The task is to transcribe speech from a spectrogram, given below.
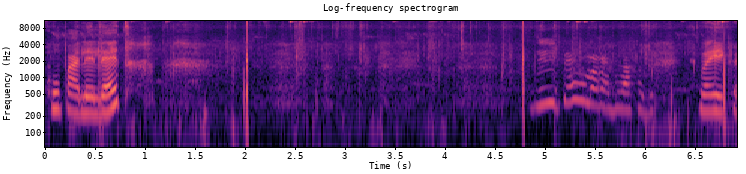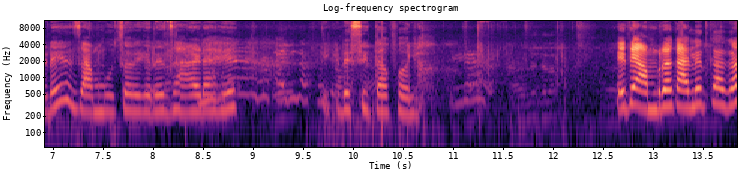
खूप आलेले आहेत. व इकडे जांबूचं वगैरे झाड आहे. इकडे सीताफळ. ए ते आमरक आलेत का ग?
